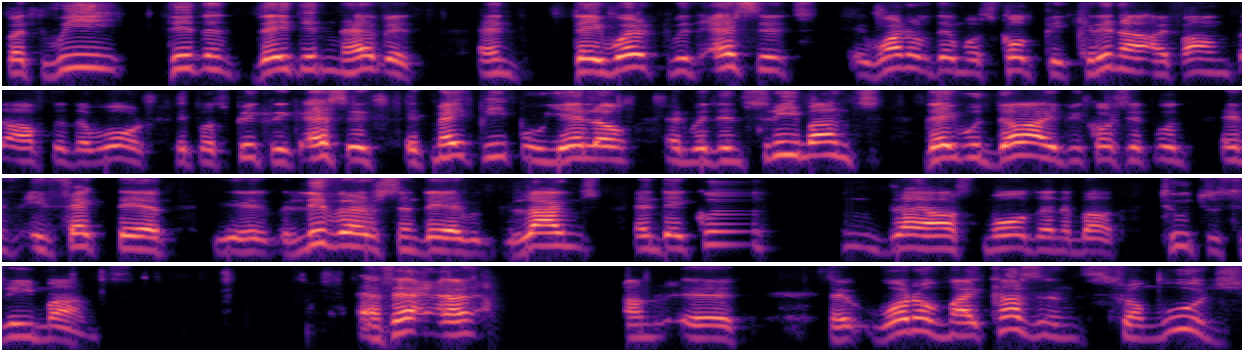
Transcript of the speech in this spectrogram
But we didn't, they didn't have it. And they worked with acids. One of them was called picrina. I found after the war, it was picric acid. It made people yellow, and within three months, they would die because it would infect their uh, livers and their lungs, and they last more than about two to three months. Fact, uh, um, uh, uh, one of my cousins from Łódź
